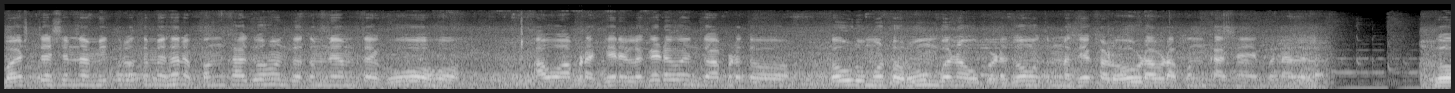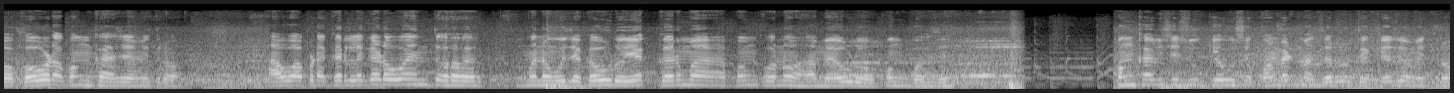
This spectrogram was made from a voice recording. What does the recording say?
બસ સ્ટેશનના મિત્રો તમે છે ને પંખા જોહો ને તો તમને એમ થાય કે ઓહો, આવો આપણા ઘેરે લગાડ્યો હોય ને તો આપણે તો કવડું મોટો રૂમ બનાવવું પડે. જો હું તમને દેખાડું અવડાવડા પંખા છે બનાવેલા. તો કવડા પંખા છે મિત્રો. આવો આપણા ઘરે લગાડવો હોય ને તો મને હું જે કવડું એક ઘરમાં પંખો ન સામે એવડો પંખો છે. પંખા વિશે શું કેવું છે? કોમેન્ટમાં જરૂરથી કહેજો મિત્રો.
